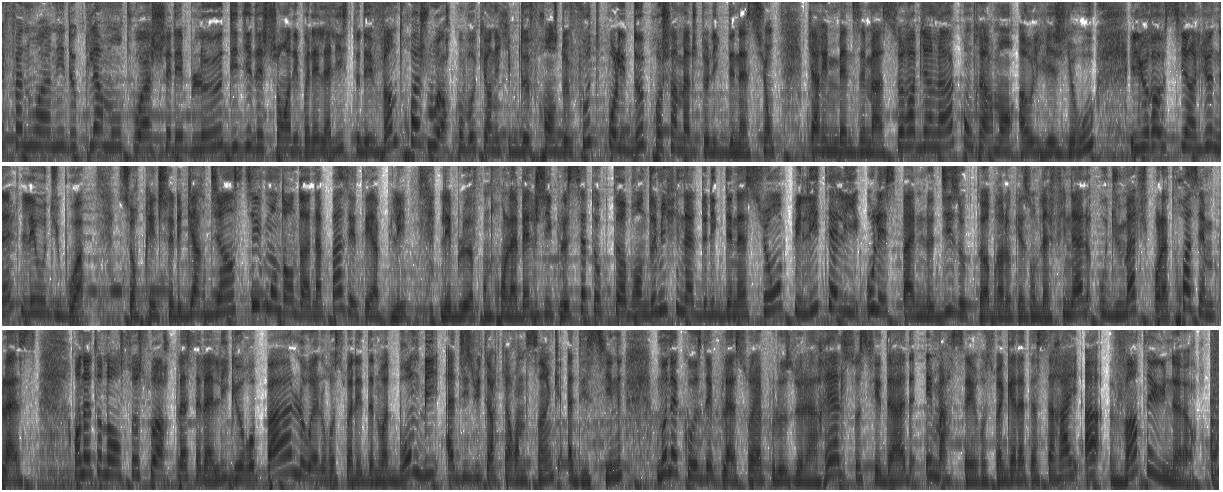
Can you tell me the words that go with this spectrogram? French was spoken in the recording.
Stéphanois ni de Clermontois chez les Bleus. Didier Deschamps a dévoilé la liste des 23 joueurs convoqués en équipe de France de foot pour les deux prochains matchs de Ligue des Nations. Karim Benzema sera bien là, contrairement à Olivier Giroud. Il y aura aussi un Lyonnais, Léo Dubois. Surprise chez les gardiens, Steve Mandanda n'a pas été appelé. Les Bleus affronteront la Belgique le 7 octobre en demi-finale de Ligue des Nations, puis l'Italie ou l'Espagne le 10 octobre à l'occasion de la finale ou du match pour la troisième place. En attendant, ce soir, place à la Ligue Europa. L'OL reçoit les Danois de Brondby à 18h45 à Dessine. Monaco se déplace sur la pelouse de la Real Sociedad et Marseille reçoit Galatasaray à 21h.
